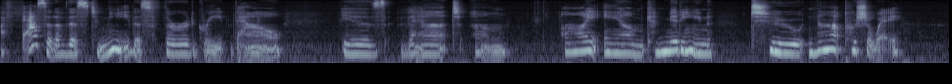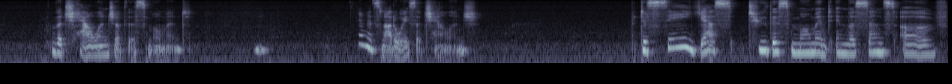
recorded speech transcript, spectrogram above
a facet of this to me, this third great vow, is that um, I am committing to not push away the challenge of this moment. And it's not always a challenge. To say yes to this moment in the sense of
